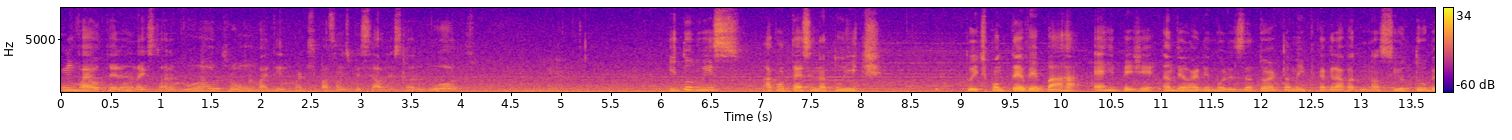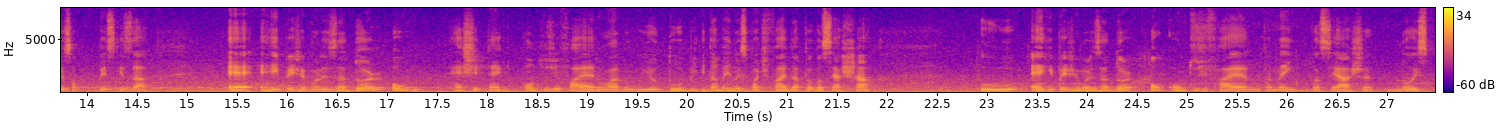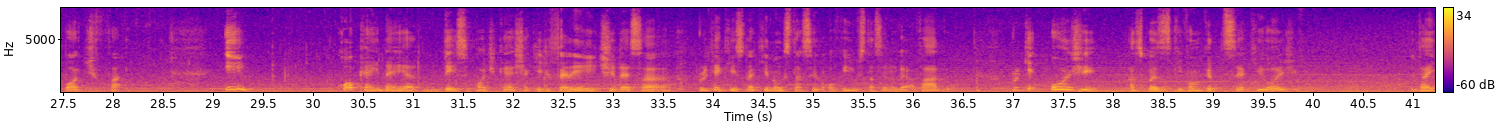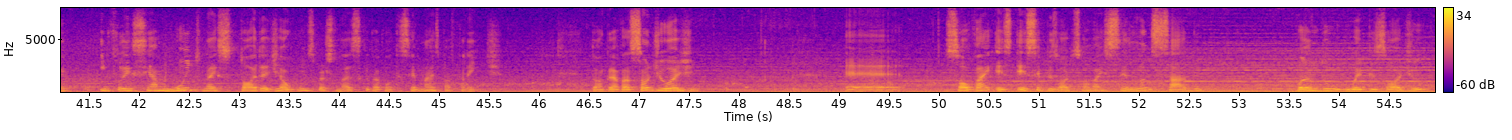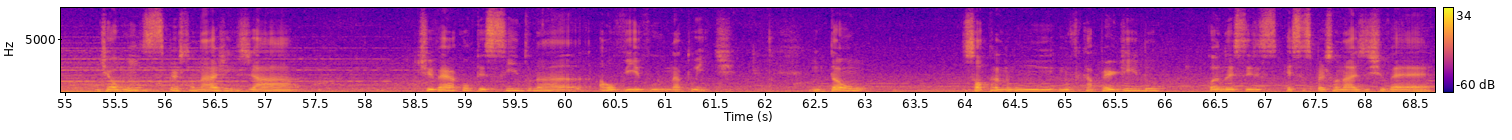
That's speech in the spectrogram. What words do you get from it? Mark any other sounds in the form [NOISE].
um vai alterando a história do outro, um vai tendo participação especial na história do outro. E tudo isso acontece na Twitch. twitch.tv barra RPG Memorializador também fica gravado no nosso YouTube, é só pesquisar é, RPG Memorializador ou hashtag Contos de Faero lá no YouTube e também no Spotify dá para você achar o RPG Memorializador ou Contos de Faero também você acha no Spotify. E qual é a ideia desse podcast aqui diferente, dessa... Por que, que isso daqui não está sendo ao vivo, está sendo gravado? Porque hoje, as coisas que vão acontecer aqui hoje vai influenciar muito na história de alguns personagens que vai acontecer mais para frente. Então a gravação de hoje é, só vai esse episódio só vai ser lançado quando o episódio de alguns personagens já tiver acontecido na, ao vivo na Twitch. Então, só para não, não ficar perdido, quando esses, esses personagens estiver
